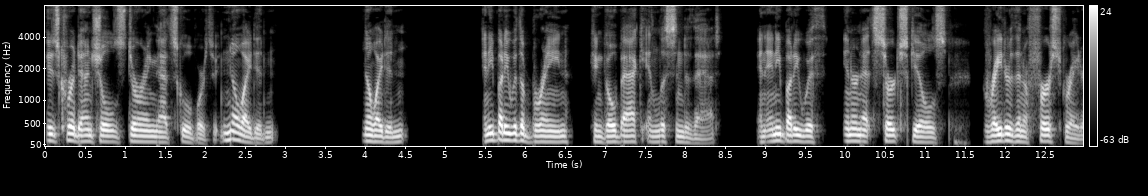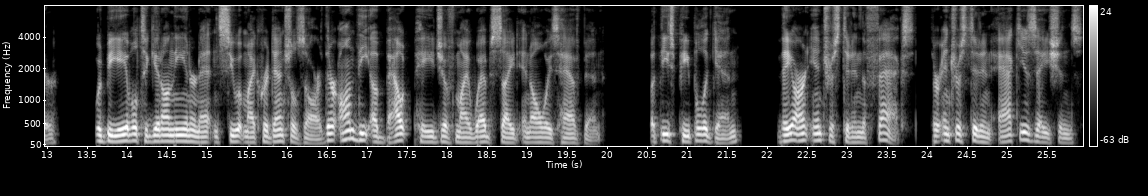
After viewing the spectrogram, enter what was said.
his credentials during that school board speech. No, I didn't. No, I didn't. Anybody with a brain can go back and listen to that, and anybody with internet search skills greater than a first grader would be able to get on the internet and see what my credentials are. They're on the About page of my website and always have been. But these people, again, they aren't interested in the facts. They're interested in accusations,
